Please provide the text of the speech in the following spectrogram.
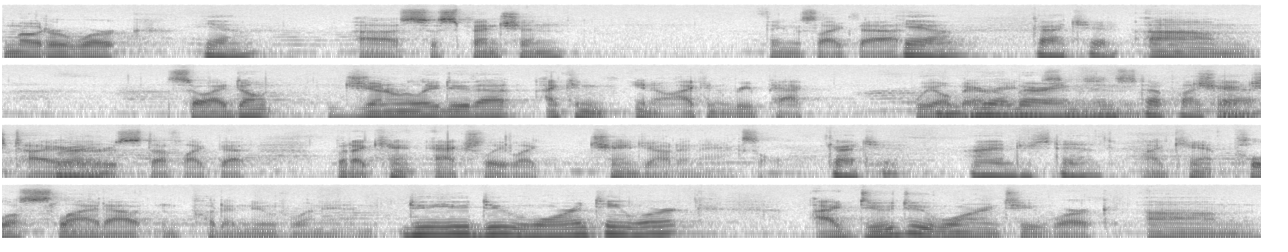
motor work, yeah, uh, suspension, things like that. yeah, gotcha. So I don't generally do that. I can, you know, I can repack wheel bearings, wheel bearings and stuff like change that, Change tires, right. stuff like that. But I can't actually like change out an axle. Gotcha. I understand. I can't pull a slide out and put a new one in. Do you do warranty work? I do do warranty work. Um,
